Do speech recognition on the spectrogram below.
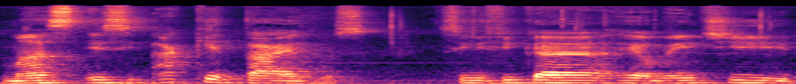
Mas esse aquietai-vos significa realmente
